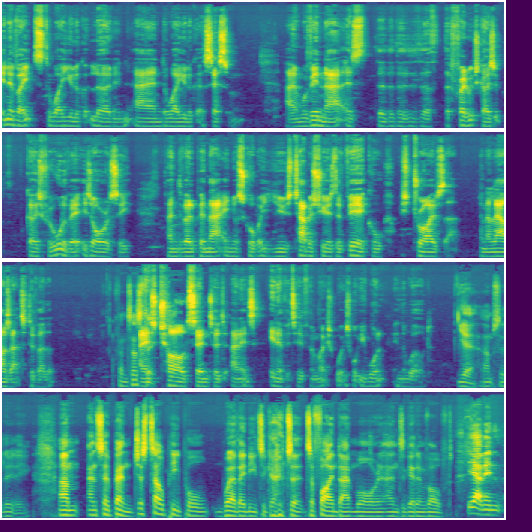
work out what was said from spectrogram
innovates the way you look at learning and the way you look at assessment. And within that, is the, the, the, the, thread which goes goes through all of it is oracy and developing that in your school. But you use Tapestry as the vehicle which drives that and allows that to develop. Fantastic. And it's child centered and it's innovative and which, which is what you want in the world. Yeah, absolutely. Um, and so, Ben, just tell people where they need to go to, to find out more and, and to get involved. Yeah, I mean,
